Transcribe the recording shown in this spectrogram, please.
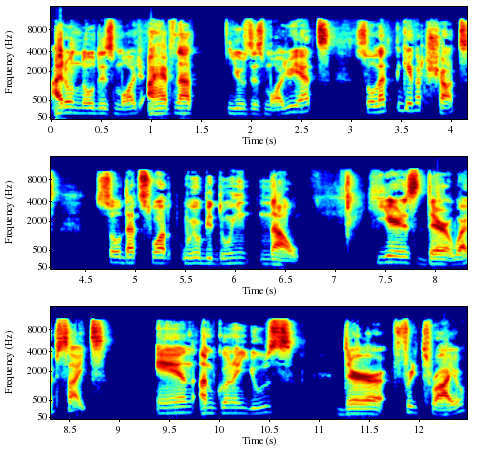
I don't know this module, I have not used this module yet so let me give it a shot. So that's what we'll be doing now. Here's their website and I'm gonna use their free trial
